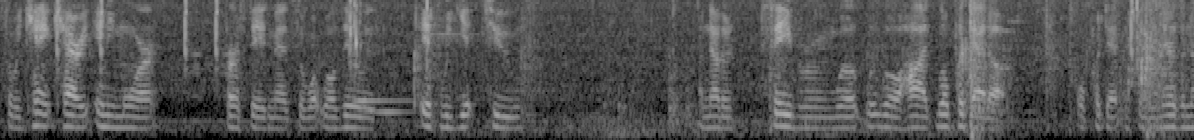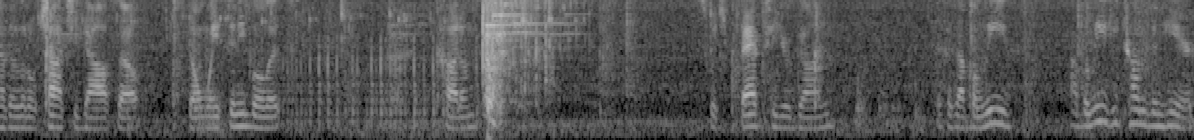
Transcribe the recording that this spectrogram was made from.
So we can't carry any more first aid meds. So what we'll do is, if we get to another save room, we'll we- we'll hide. We'll put that up. We'll put that in the thing. There's another little Chachi doll. So don't waste any bullets. Cut them. Switch back to your gun because I believe I believe he comes in here.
